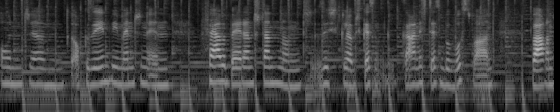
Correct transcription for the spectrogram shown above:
und ähm, auch gesehen, wie Menschen in Färbebädern standen und sich, glaube ich, gar nicht dessen bewusst waren, waren,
